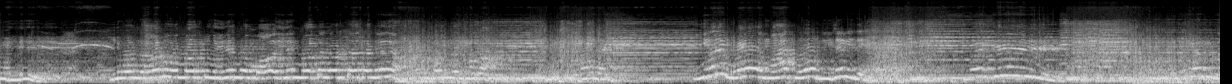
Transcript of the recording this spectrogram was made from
ತಂಗಿ ಇವ ನಾನು ಮಾತು ಏನು ಏನ್ ಮಾತನಾಡ್ತಾ ಇದ್ದಾನೆ ಇವರು ಹೇಳೋ ಮಾತು ನಿಜವಿದೆ. ಎಂತ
